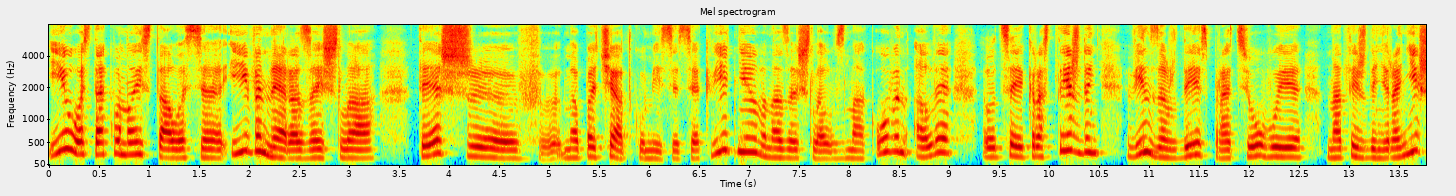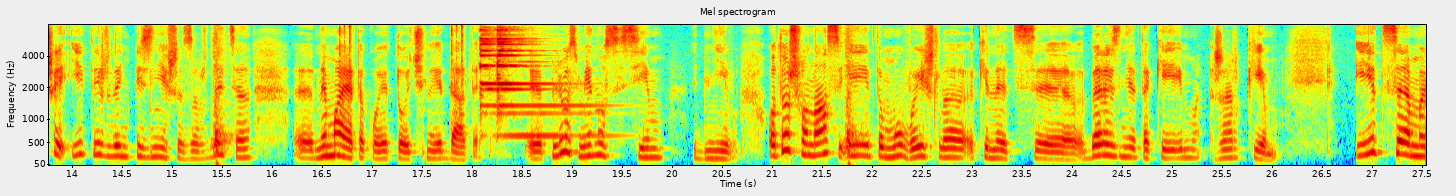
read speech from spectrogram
І ось так воно і сталося. І Венера зайшла теж е, на початку місяця квітня, вона зайшла в знак Овен, але оцей якраз тиждень він завжди спрацьовує на тиждень раніше і тиждень пізніше. Завжди це немає такої точної дати. Е, Плюс-мінус 7 днів. Отож, у нас і тому вийшло кінець е, березня таким жарким. І це ми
